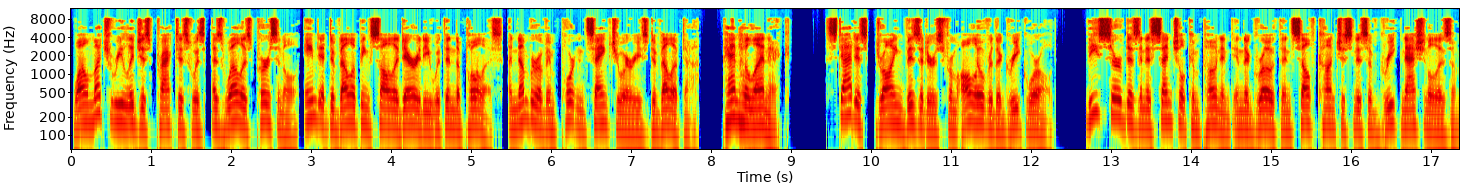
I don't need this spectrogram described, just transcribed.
While much religious practice was, as well as personal, aimed at developing solidarity within the polis, a number of important sanctuaries developed a Panhellenic status, drawing visitors from all over the Greek world. These served as an essential component in the growth and self-consciousness of Greek nationalism.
